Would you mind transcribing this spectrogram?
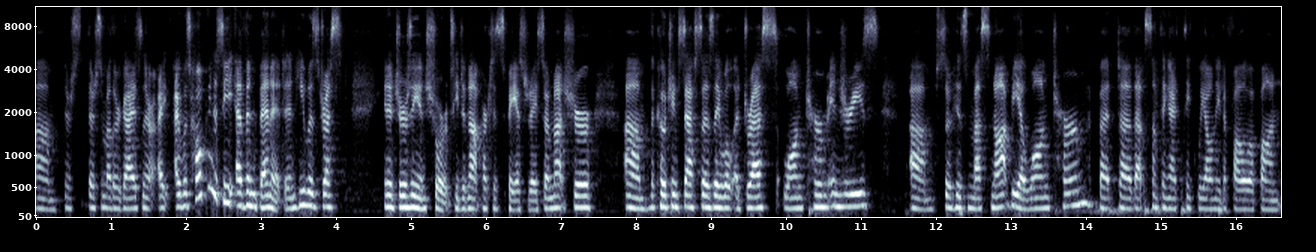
um, there's there's some other guys in there. I, I was hoping to see Evan Bennett, and he was dressed in a jersey and shorts. He did not participate yesterday, so I'm not sure um, the coaching staff says they will address long-term injuries. Um, so his must not be a long term, but uh, that's something I think we all need to follow up on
